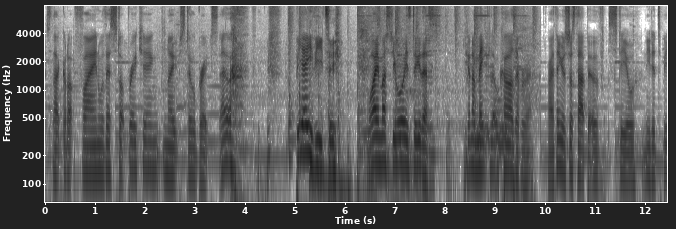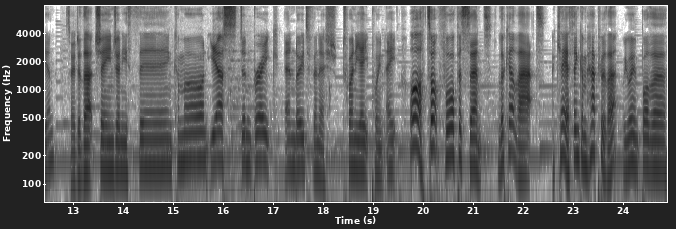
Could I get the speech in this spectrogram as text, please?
So that got up fine. Will this stop breaking? Nope, still breaks. Oh. Behave, you two. Why must you always do this? You're gonna make little cars everywhere. I think it was just that bit of steel needed to be in. So did that change anything? Come on. Yes, didn't break. Endo to finish. 28.8. Oh, top 4%. Look at that. Okay, I think I'm happy with that. We won't bother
